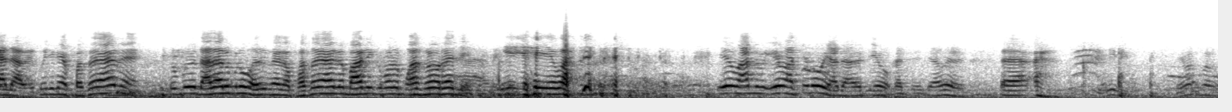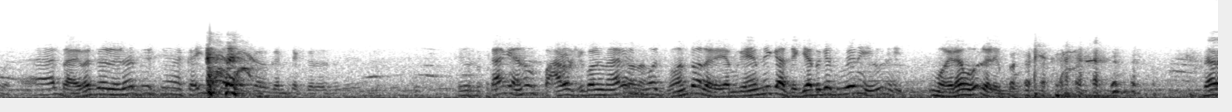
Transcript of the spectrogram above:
યાદ આવે. કોઈ જગ્યાએ ફસાયા ને તો પેલું દાદા કહ્યું, ફસાયા ને બહાર નીકળવાનો પાછળ રહે એ વાત એ વાત એ વાત બહુ યાદ આવે એ વખતે. હવે ડ્રાઈવર તો કઈ ગંતક કરો છો? કારણ કે એનો પારો ઠેકાણો ના રહે ને, જોન તો લડે. એમ કે એમ નહીં કે જગ્યા બગ્યા જુએ નહીં એવું નહીં. મોયરા બહુ લડે. મંત્ર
